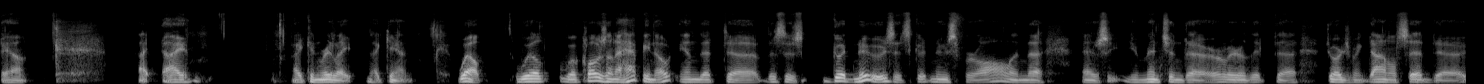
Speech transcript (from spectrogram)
Yeah, I, I, I can relate. I can. Well, we'll we'll close on a happy note in that uh, this is good news. It's good news for all. And uh, as you mentioned uh, earlier, that uh, George MacDonald said, uh,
